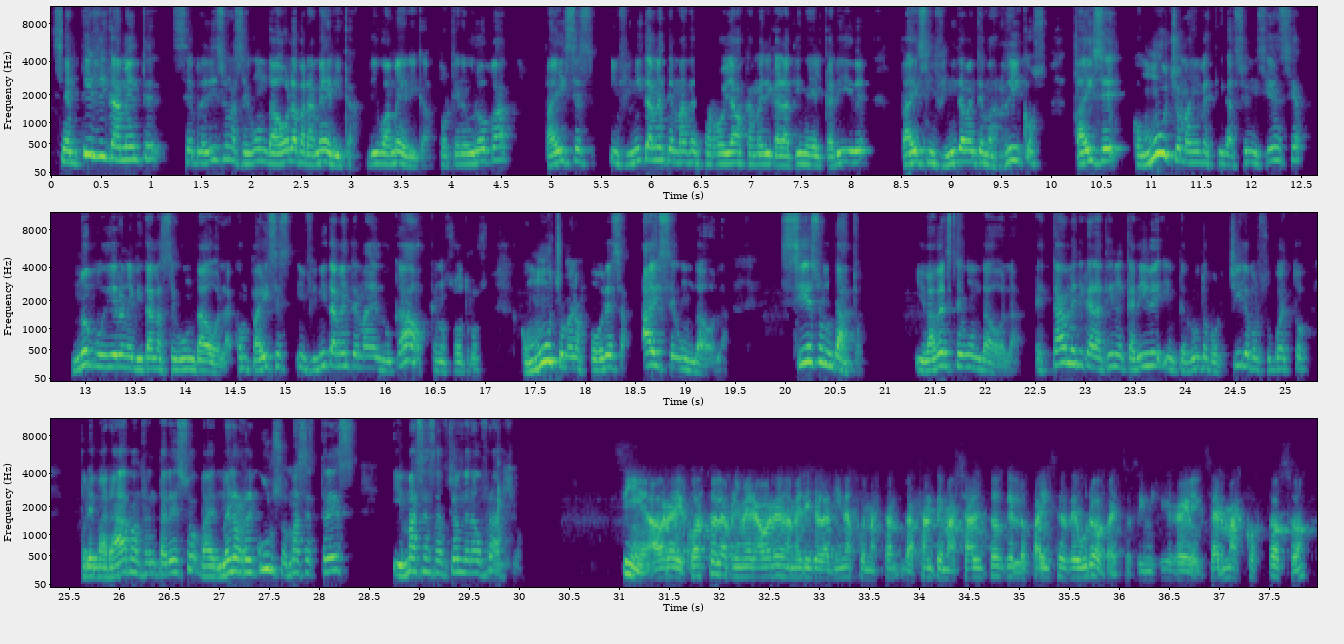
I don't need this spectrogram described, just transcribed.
científicamente se predice una segunda ola para América, digo América, porque en Europa países infinitamente más desarrollados que América Latina y el Caribe, países infinitamente más ricos, países con mucho más investigación y ciencia, no pudieron evitar la segunda ola. Con países infinitamente más educados que nosotros, con mucho menos pobreza, hay segunda ola. Si es un dato y va a haber segunda ola, ¿está América Latina y el Caribe, y por Chile, por supuesto, preparada para enfrentar eso? ¿Va a haber menos recursos, más estrés y más sensación de naufragio? Sí, ahora el costo de la primera hora en América Latina fue bastante más alto que en los países de Europa. Esto significa que el ser más costoso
